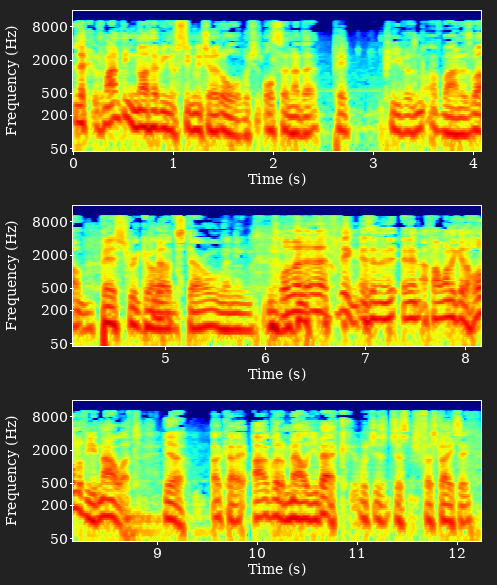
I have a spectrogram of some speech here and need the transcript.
look, it's one thing not having a signature at all, which is also another pet peeve of mine as well. Best regards, Daryl Lenning. Well, but that's the thing. Is and then if I want to get a hold of you, now what? yeah. Okay, I've got to mail you back, which is just frustrating.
